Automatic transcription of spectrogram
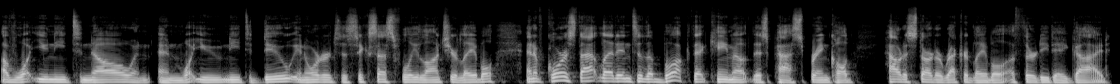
of what you need to know and, and what you need to do in order to successfully launch your label. And of course, that led into the book that came out this past spring called how to start a record label, a 30 day guide.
